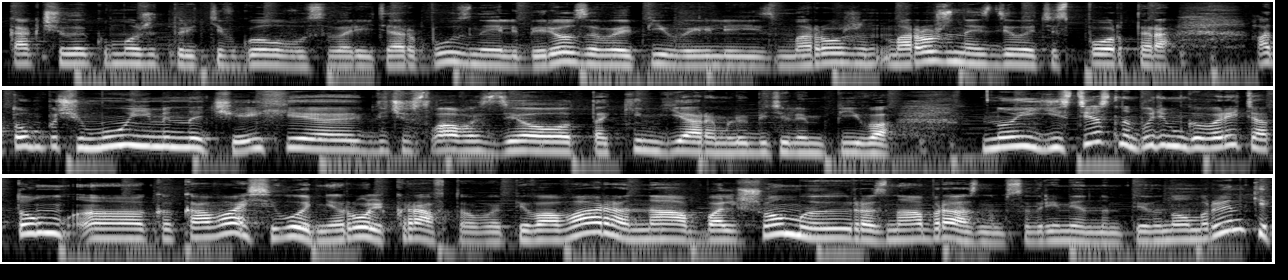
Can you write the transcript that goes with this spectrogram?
как человеку может прийти в голову сварить арбузное или березовое пиво, или из морожен... мороженое сделать из портера, о том, почему именно Чехия Вячеслава сделала сделала таким ярым любителем пива. Ну и, естественно, будем говорить о том, э, какова сегодня роль крафтового пивовара на большом и разнообразном современном пивном рынке.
